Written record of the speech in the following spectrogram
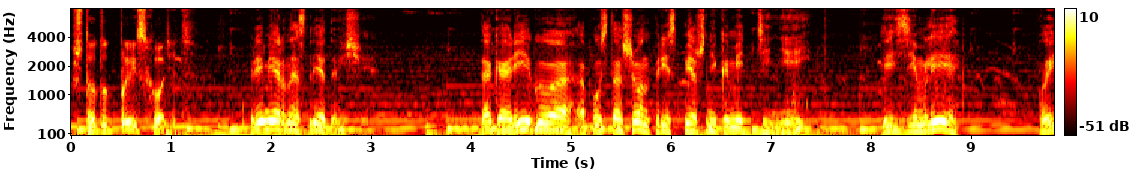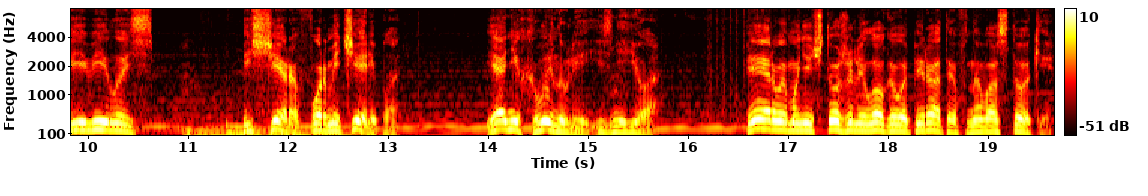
Что тут происходит? Примерно следующее. Такаригуа опустошен приспешниками теней. Из земли появилась пещера в форме черепа, и они хлынули из нее. Первым уничтожили логово пиратов на востоке.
